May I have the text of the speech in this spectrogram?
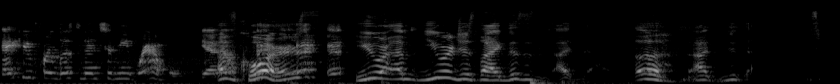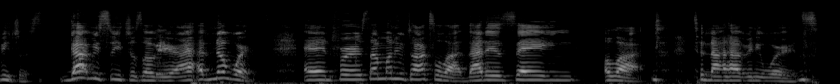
Thank you for listening to me ramble. You know? Of course, you are. Um, you are just like this is. I, uh, I just speechless. Got me speechless over here. I have no words. And for someone who talks a lot, that is saying a lot to not have any words.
